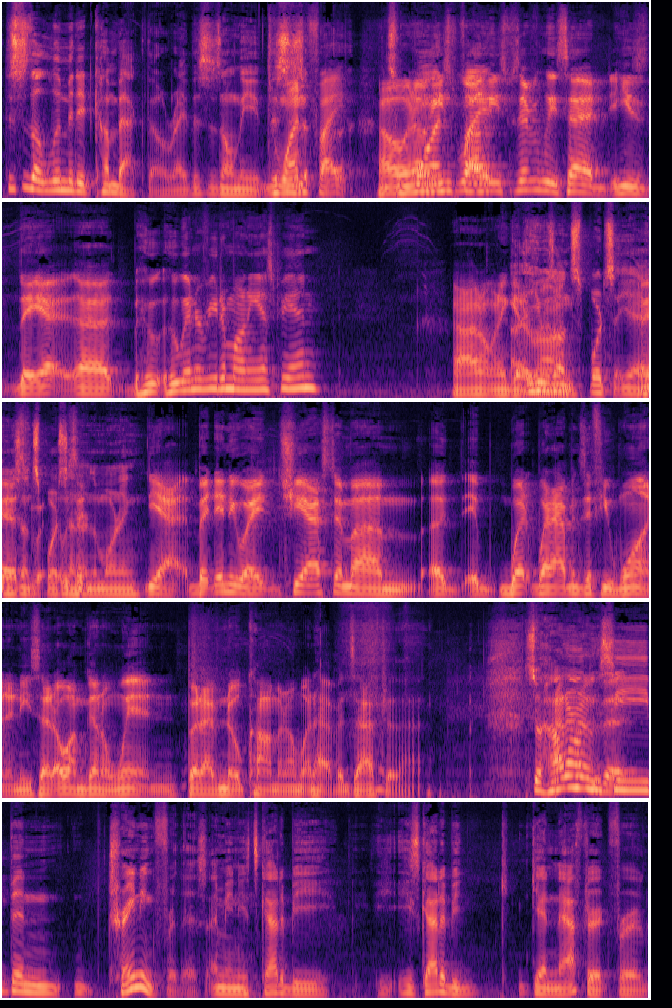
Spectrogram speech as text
This is a limited comeback, though, right? This is only this One is, fight. It's Oh no! one He's, well, he specifically said he's they uh, who who interviewed him on ESPN. I don't want to get Uh, it he was on Sports- yeah, he was on Sp- Sports was Center it- in the morning. Yeah, but anyway, she asked him um, uh, it- what what happens if you won, and he said, "Oh, I'm going to win, but I have no comment on what happens after that." So how long has he been training for this? I mean, he's got to be he's got to be getting after it for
